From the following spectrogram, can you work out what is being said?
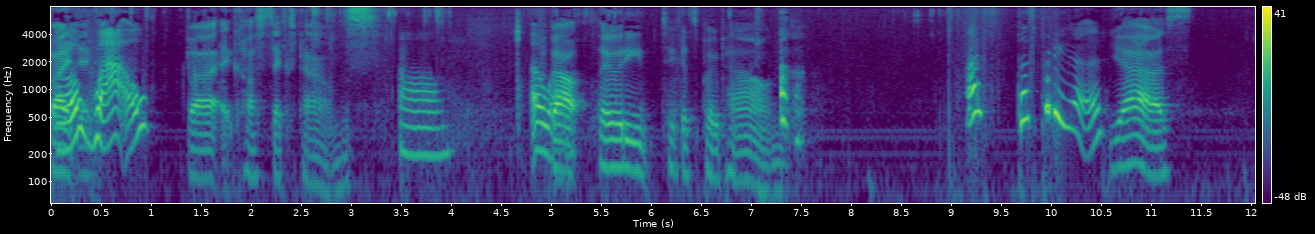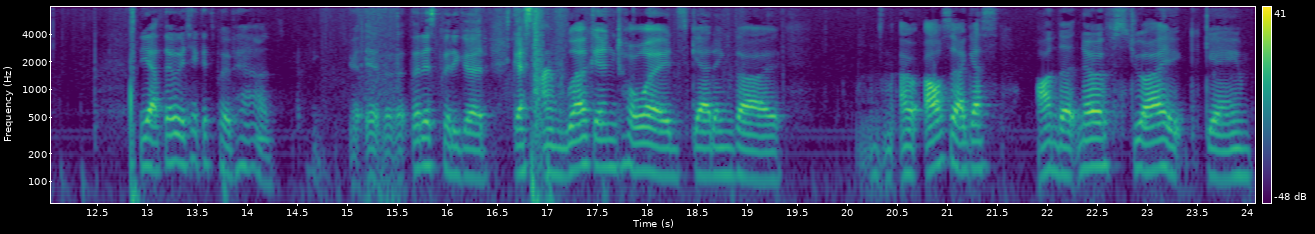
but oh, it, wow. but it cost six pounds. Um. Oh, wow. About 30 tickets per pound. That's that's good. yes. Yeah, 30 tickets per pound. It- it- that- is pretty good. Guess I'm working towards getting the. I, also, I guess on the Nerf Strike game,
